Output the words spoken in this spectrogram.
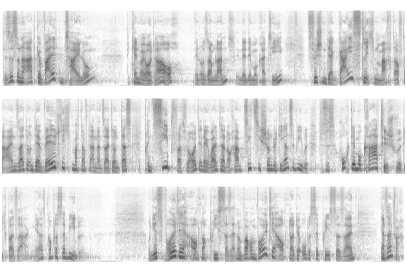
Das ist so eine Art Gewaltenteilung, die kennen wir heute auch in unserem Land, in der Demokratie, zwischen der geistlichen Macht auf der einen Seite und der weltlichen Macht auf der anderen Seite. Und das Prinzip, was wir heute in der Gewaltenteilung auch haben, zieht sich schon durch die ganze Bibel. Das ist hochdemokratisch, würde ich mal sagen. Ja, es kommt aus der Bibel. Und jetzt wollte er auch noch Priester sein. Und warum wollte er auch noch der oberste Priester sein? Ganz einfach.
